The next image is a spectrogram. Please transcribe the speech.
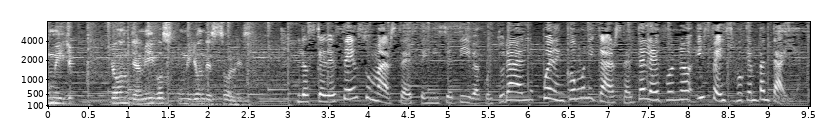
Un millón de amigos, un millón de soles. Los que deseen sumarse a esta iniciativa cultural pueden comunicarse al teléfono y Facebook en pantalla.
